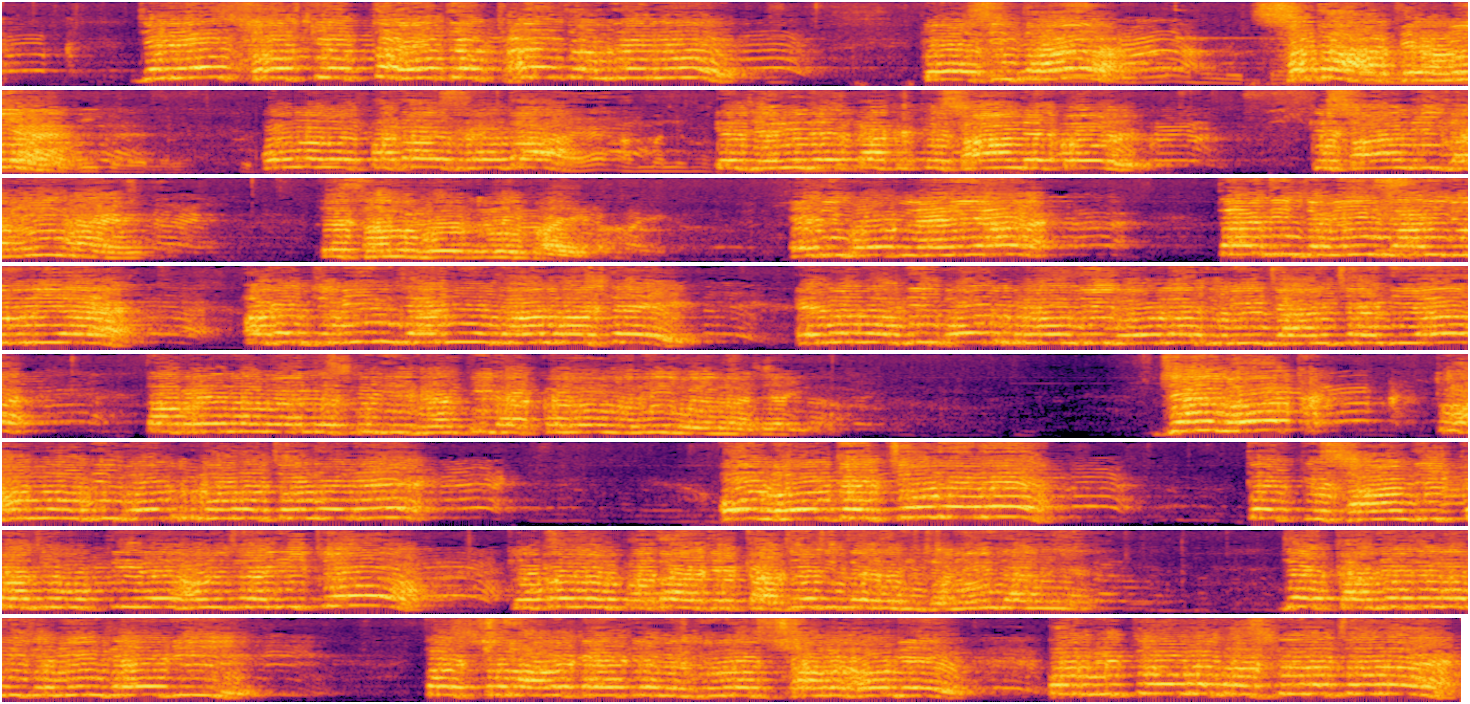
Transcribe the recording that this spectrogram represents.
ਜਿਹੜੇ ਇਹ ਸੋਚ ਕੇ ਧੜੇ ਤੇ ਥੜੇ ਜਾਂਦੇ ਨੇ ਕਿ ਅਸੀਂ ਤਾਂ ਸਦਾ ਹੱਥ ਆਉਣੀ ਹੈ। ਉਹਨਾਂ ਨੂੰ ਪਤਾ ਇਸ ਗੱਲ ਦਾ ਕਿ ਜਿੰਨੀ ਦੇਰ ਤੱਕ ਕਿਸਾਨ ਦੇ ਕੋਲ ਕਿਸਾਨ ਦੀ ਜ਼ਮੀਨ ਹੈ ਇਹ ਸਾਨੂੰ ਵੋਟ ਨਹੀਂ ਪਾਏਗਾ। ਇਹਦੀ ਵੋਟ ਲੈਣੀ ਹੈ ਤਾਂ ਇਹਦੀ ਜ਼ਮੀਨ ਜਾਣੀ ਜ਼ਰੂਰੀ ਹੈ। ਅਗਰ ਜ਼ਮੀਨ ਜਾਣੀ ਹੈ ਜਾਣ ਵਾਸਤੇ, ਇਹਨਾਂ ਨੂੰ ਆਪਣੀ ਵੋਟ ਬਣਾਉਣ ਦੀ ਲੋੜ ਹੈ, ਜ਼ਮੀਨ ਜਾਣੀ ਚਾਹੀਦੀ ਹੈ, ਤਾਂ ਫਿਰ ਇਹਨਾਂ ਨੂੰ ਐਮਐਸਪੀ ਦੀ ਗਰੰਟੀ ਦਾ ਕਾਨੂੰਨ ਨਹੀਂ ਮਿਲਣਾ ਚਾਹੀਦਾ। ਜੇ ਲੋਕ ਤੁਹਾਨੂੰ ਆਪਣੀ ਵੋਟ ਬਣਾਉਣਾ ਚਾਹੁੰਦੇ ਨੇ। ਉਹ ਲੋਕ ਇਹ ਚਾਹੁੰਦੇ ਨੇ ਕਿ ਕਿਸਾਨ ਦੀ ਕਰਜ਼ ਮੁਕਤੀ ਨਹੀਂ ਹੋਣੀ ਚਾਹੀਦੀ। ਕਿਉਂ? ਕਿਉਂਕਿ ਉਹਨਾਂ ਨੂੰ ਪਤਾ ਹੈ ਕਿ ਕਰਜ਼ੇ 'ਚ ਤਾਂ ਇਹਨਾਂ ਦੀ ਜ਼ਮੀਨ ਜਾਣੀ ਹੈ। ਜੇ ਕਰਜ਼ੇ 'ਚ ਇਹਨਾਂ ਦੀ ਜ਼ਮੀਨ ਜਾਏਗੀ, ਤਾਂ ਸੁਭਾਵਿਕ ਹੈ ਕਿ ਮਜ਼ਦੂਰਾਂ 'ਚ ਸ਼ਾਮਲ ਹੋਣਗੇ। ਪਰ ਮਿੱਤਰੋ, ਮੈਂ ਦੱਸ ਦੇਣਾ ਚਾਹੁੰਦਾ,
